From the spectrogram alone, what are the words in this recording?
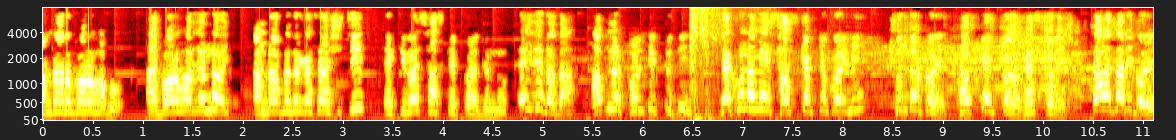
আমরা আরও বড় হব। আর বড় হওয়ার জন্যই আমরা আপনাদের কাছে আসছি একটি করে সাবস্ক্রাইব করার জন্য। এই যে দাদা আপনার ফোনটি একটু দিন। দেখুন আমি সাবস্ক্রাইবটা করিনি। সুন্দর করে সাবস্ক্রাইব করো ঘ্যাস করে তাড়াতাড়ি করে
